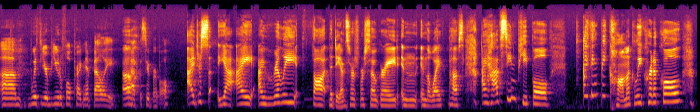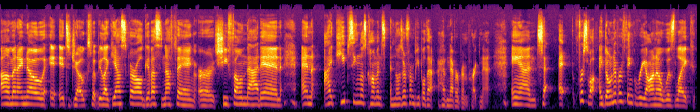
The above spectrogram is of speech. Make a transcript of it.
um, with your beautiful pregnant belly at the super bowl I just yeah, I I really thought the dancers were so great in in the white puffs. I have seen people I think be comically critical. Um, and I know it, it's jokes, but be like, yes, girl, give us nothing, or she phoned that in. And I keep seeing those comments, and those are from people that have never been pregnant. And uh, first of all, I don't ever think Rihanna was like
